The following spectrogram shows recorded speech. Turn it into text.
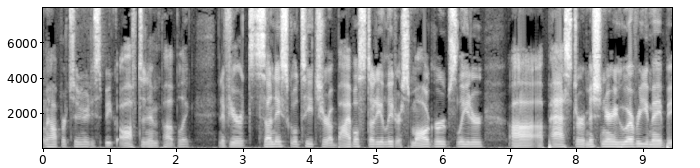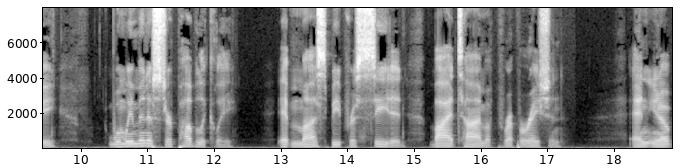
an opportunity to speak often in public and if you're a Sunday school teacher, a Bible study leader, a small groups leader, uh, a pastor, a missionary, whoever you may be, when we minister publicly, it must be preceded by a time of preparation. And, you know,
